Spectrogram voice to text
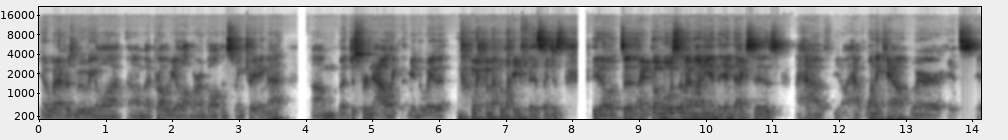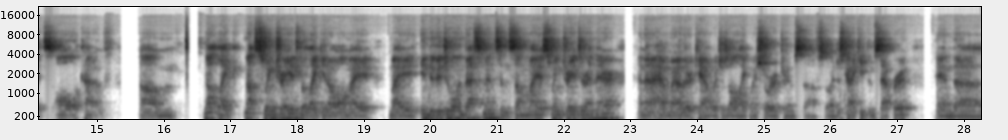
you know whatever's moving a lot. Um, I'd probably be a lot more involved in swing trading that. Um, but just for now, like I mean, the way that the way my life is, I just you know to I put most of my money in the indexes. I have you know I have one account where it's it's all kind of um, not like not swing trades, but like you know all my my individual investments and some of my swing trades are in there. And then I have my other account, which is all like my shorter term stuff. So I just kind of keep them separate. And uh,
